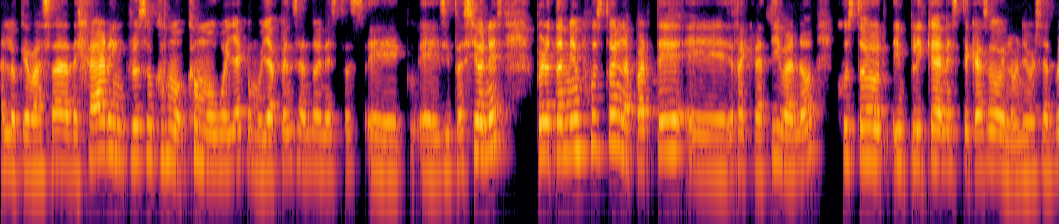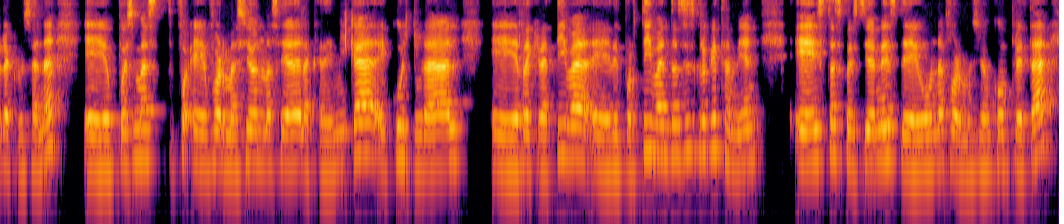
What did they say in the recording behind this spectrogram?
a lo que vas a dejar incluso como, como huella, como ya pensando en estas eh, eh, situaciones, pero también justo en la parte eh, recreativa, ¿no? Justo implica en este caso en la Universidad Veracruzana, pues más formación más allá de la académica, cultural, recreativa, deportiva. Entonces creo que también estas cuestiones de una formación completa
